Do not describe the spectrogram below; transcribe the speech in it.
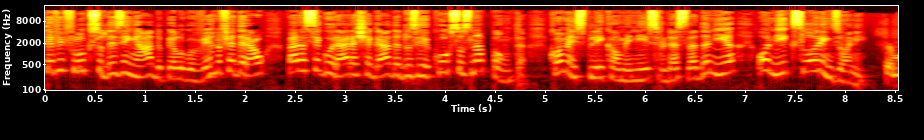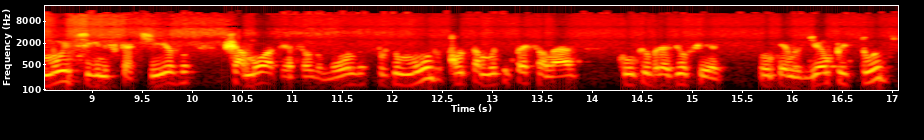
teve fluxo desenhado pelo governo federal para assegurar a chegada dos recursos na ponta, como explica o ministro da Cidadania, Onix Lorenzoni. Isso é muito significativo, chamou a atenção do mundo, porque o mundo está muito impressionado com o que o Brasil fez, em termos de amplitude,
